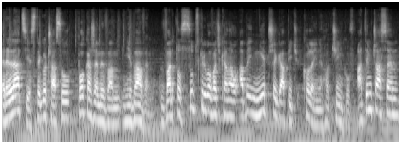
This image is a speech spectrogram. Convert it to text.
Relacje z tego czasu pokażemy Wam niebawem. Warto subskrybować kanał, aby nie przegapić kolejnych odcinków. A tymczasem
